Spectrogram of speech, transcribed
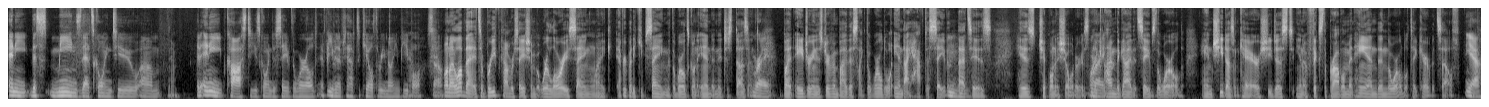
any this means that's going to um, Yeah. At any cost he's going to save the world, if even if you have to kill three million people. So Well, and I love that it's a brief conversation, but where Laurie's saying like everybody keeps saying that the world's going to end, and it just doesn't. right. but Adrian is driven by this like the world will end I have to save it that's his his chip on his shoulder is like Mm-hmm. Right. I'm the guy that saves the world and she doesn't care she just you know fix the problem at hand and the world will take care of itself Yeah.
